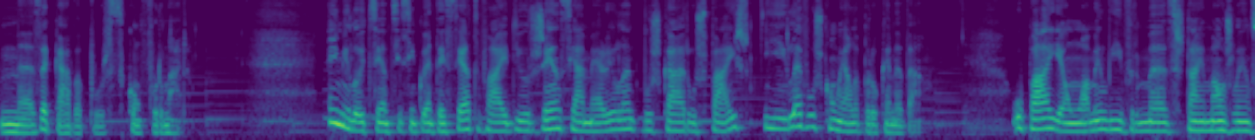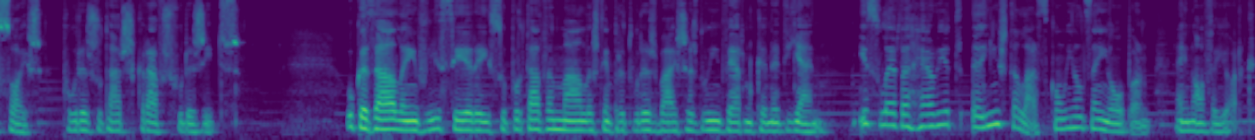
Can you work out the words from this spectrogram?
mas acaba por se conformar. Em 1857, vai de urgência a Maryland buscar os pais e leva-os com ela para o Canadá. O pai é um homem livre, mas está em maus lençóis por ajudar escravos foragidos. O casal envelhecera e suportava mal as temperaturas baixas do inverno canadiano. Isso leva Harriet a instalar-se com eles em Auburn, em Nova York,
